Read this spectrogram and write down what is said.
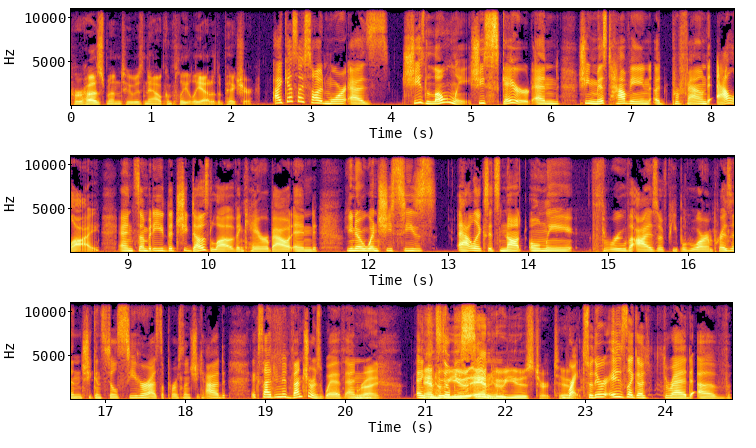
her husband, who is now completely out of the picture. I guess I saw it more as she's lonely, she's scared, and she missed having a profound ally and somebody that she does love and care about. And you know, when she sees Alex, it's not only through the eyes of people who are in prison. She can still see her as the person she had exciting adventures with, and right. and, can who still be u- seen. and who used her too. Right. So there is like a thread of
